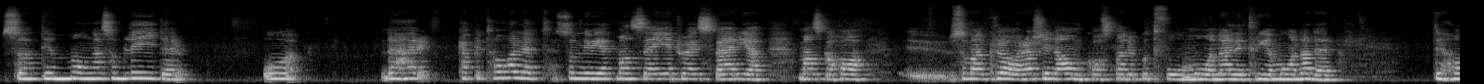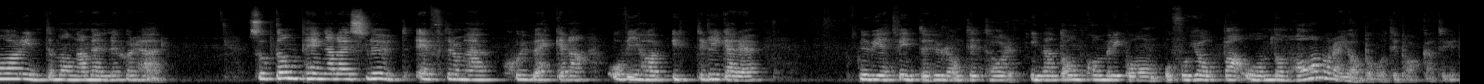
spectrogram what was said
Så att det är många som lider. Och det här kapitalet som ni vet man säger tror jag i Sverige att man ska ha eh, så man klarar sina omkostnader på två månader eller tre månader. Det har inte många människor här. Så de pengarna är slut efter de här sju veckorna och vi har ytterligare nu vet vi inte hur lång tid det tar innan de kommer igång och får jobba och om de har några jobb att gå tillbaka till.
